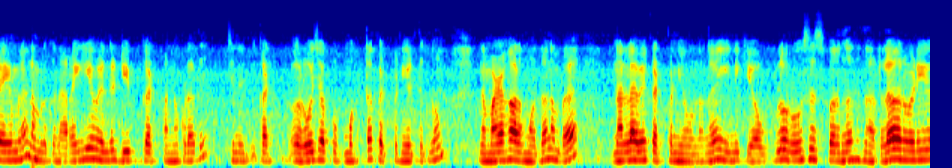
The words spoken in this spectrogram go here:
டைமில் நம்மளுக்கு நிறைய வந்து டீப் கட் பண்ணக்கூடாது. சின்ன கட் ரோஜா பூ மட்டும் கட் பண்ணி எடுத்துக்கணும். இந்த மழை காலம் போது தான் நம்ம நல்லாவே கட் பண்ணி விடணுங்க. இன்றைக்கி அவ்வளோ ரோசஸ் பாருங்கள் நல்லா அறுவடையே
